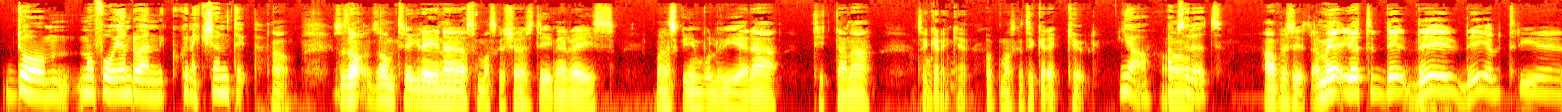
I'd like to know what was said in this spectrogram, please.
de, man får ju ändå en connection typ. Ja. Så de, de tre grejerna är att man ska köra sitt egna race, man ska involvera tittarna Tycker det är kul. och man ska tycka det är kul. Ja, absolut. Ja, precis. Ja, men jag, jag, det, det, det är tre,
